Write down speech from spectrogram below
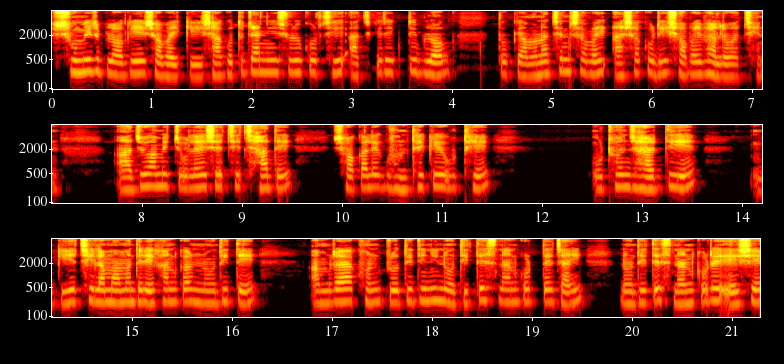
সুমির ব্লগে সবাইকে স্বাগত জানিয়ে শুরু করছি আজকের একটি ব্লগ। তো কেমন আছেন সবাই? আশা করি সবাই ভালো আছেন। আজও আমি চলে এসেছি ছাদে। সকালে ঘুম থেকে উঠে উঠোন ঝাড় দিয়ে গিয়েছিলাম আমাদের এখানকার নদীতে। আমরা এখন প্রতিদিনই নদীতে স্নান করতে যাই। নদীতে স্নান করে এসে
